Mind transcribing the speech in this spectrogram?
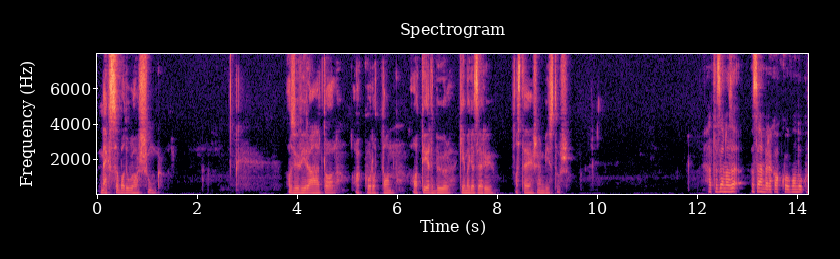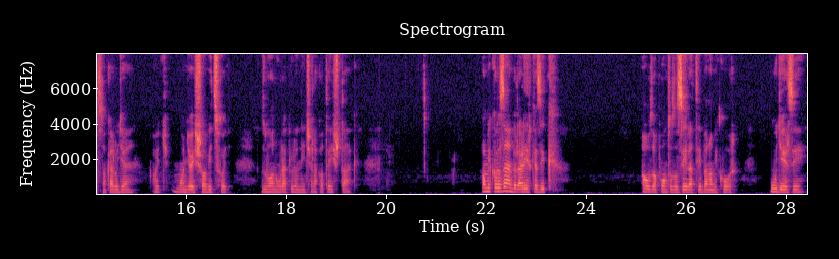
megszabadulhassunk az ő vira által, akkor ottan a térdből kimegy az erő, az teljesen biztos. Hát ezen az, az emberek akkor gondolkoznak el, ugye, hogy mondja is a vicc, hogy zuhanó repülőn nincsenek ateisták. Amikor az ember elérkezik ahhoz a ponthoz az életében, amikor úgy érzi,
